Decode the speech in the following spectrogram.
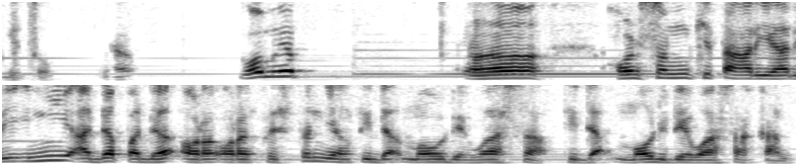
gitu. Nah, gue melihat uh, concern kita hari-hari ini ada pada orang-orang Kristen yang tidak mau dewasa, tidak mau didewasakan,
